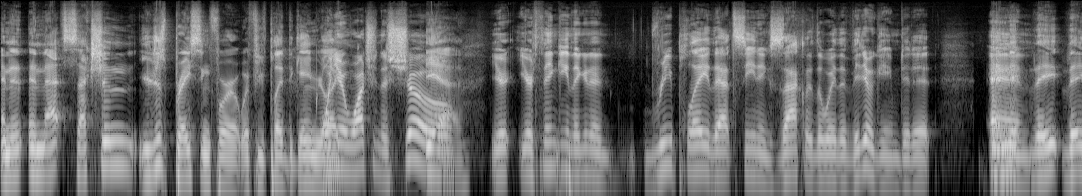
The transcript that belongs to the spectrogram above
And in, in that section, you're just bracing for it. If you've played the game, you're when like, you're watching the show, Yeah. you're you're thinking they're gonna replay that scene exactly the way the video game did it. And, And, they they,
